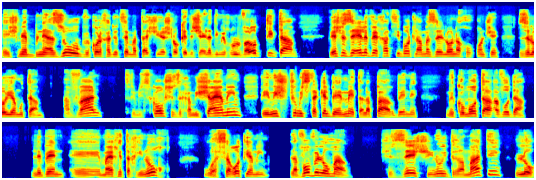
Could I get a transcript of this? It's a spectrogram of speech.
אה, שני בני הזוג, וכל אחד יוצא מתי שיש לו כדי שהילדים יוכלו לבלות איתם, ויש לזה אלף ואחת סיבות למה זה לא נכון שזה לא יהיה מותאם. אבל צריכים לזכור שזה חמישה ימים, ואם מישהו מסתכל באמת על הפער בין מקומות העבודה לבין אה, מערכת החינוך, הוא עשרות ימים. לבוא ולומר שזה שינוי דרמטי, לא.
